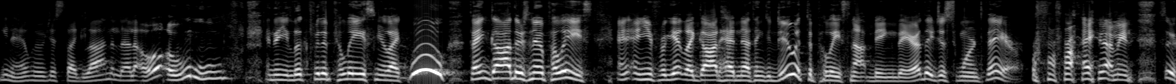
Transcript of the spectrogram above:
you know, we were just like la la la la, oh, oh, and then you look for the police and you're like, woo, thank God there's no police. And, and you forget like God had nothing to do with the police not being there, they just weren't there, right? I mean, so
